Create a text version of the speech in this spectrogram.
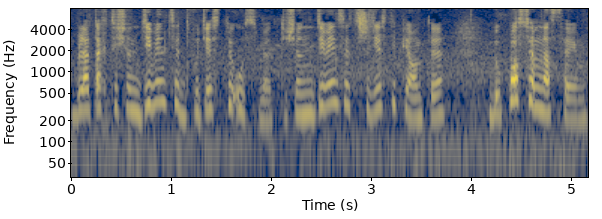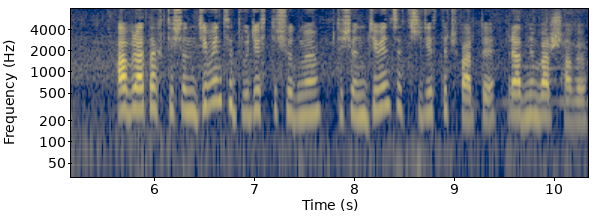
W latach 1928-1935 był posłem na Sejm, a w latach 1927-1934 radnym Warszawy.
